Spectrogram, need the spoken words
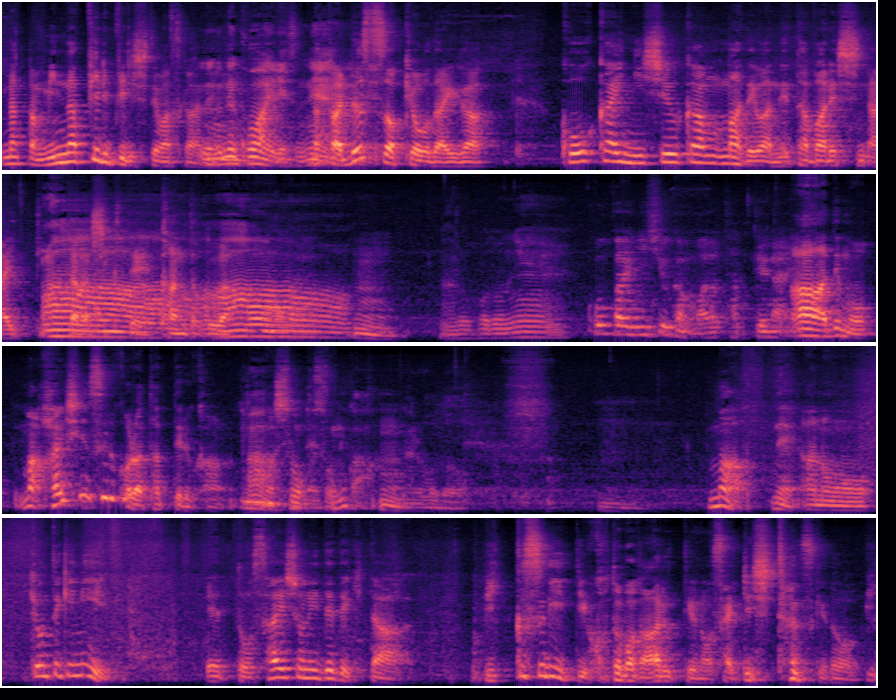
なんかみんなピリピリしてますからね。ね怖いですね。なんかルッソ兄弟が公開2週間まではネタバレしないって言ったらしくて監督が。あうん、ーなるほどね。公開2週間まだ経ってない。ああでもまあ配信する頃は経ってるかもしれそうないですね。かそうか。うんなるほど。まあねあの基本的にえっと最初に出てきたビッグスリーっていう言葉があるっていうのを最近知ったんですけど、ビ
